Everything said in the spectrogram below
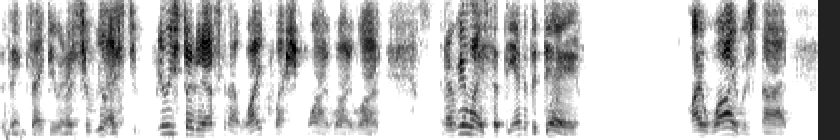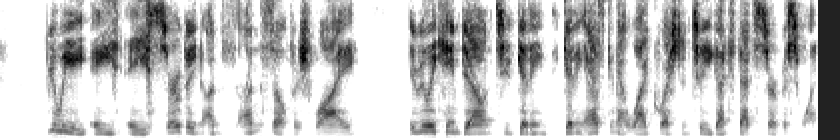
the things I do? And I, st- really, started asking that why question. Why, why, why? And I realized at the end of the day, my why was not really a, a serving, uns- unselfish why. It really came down to getting, getting, asking that why question until you got to that service one.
